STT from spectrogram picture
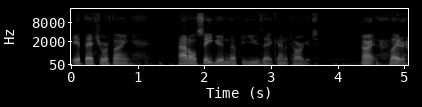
If that's your thing. I don't see good enough to use that kind of targets. All right, later.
